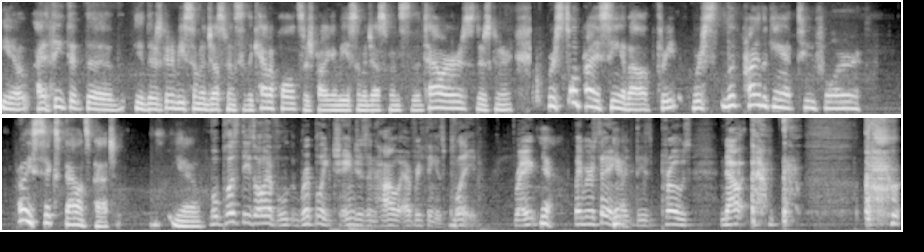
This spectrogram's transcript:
you know, I think that the you know, there's going to be some adjustments to the catapults. There's probably going to be some adjustments to the towers. There's going to we're still probably seeing about three. We're look probably looking at two, four, probably six balance patches you know. Well, plus these all have rippling changes in how everything is played, right? Yeah. Like we were saying, Yeah. like these pros now.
